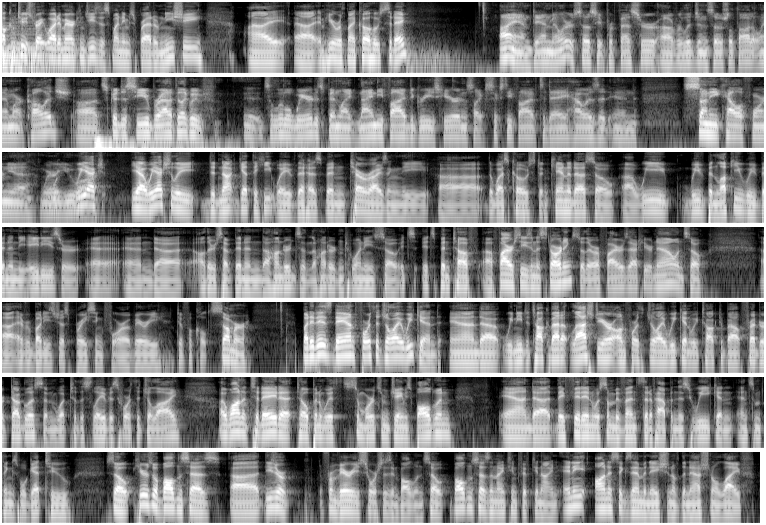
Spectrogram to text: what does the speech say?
Welcome to Straight White American Jesus. My name is Brad Onishi. I uh, am here with my co host today. I am Dan Miller, Associate Professor of Religion and Social Thought at Landmark College. Uh, it's good to see you, Brad. I feel like we've, it's a little weird. It's been like 95 degrees here and it's like 65 today. How is it in sunny California where you we are? Actually, yeah, we actually did not get the heat wave that has been terrorizing the uh, the West Coast and Canada. So uh, we we've been lucky. We've been in the 80s, or uh, and uh, others have been in the hundreds and the 120s. So it's it's been tough. Uh, fire season is starting, so there are fires out here now, and so uh, everybody's just bracing for a very difficult summer. But it is Dan Fourth of July weekend, and we need to talk about it. Last year on Fourth of July weekend, we talked about Frederick Douglass and what to the slave is Fourth of July. I wanted today to, to open with some words from James Baldwin, and uh, they fit in with some events that have happened this week and, and some things we'll get to. So here's what Baldwin says. Uh, these are from various sources in Baldwin. So Baldwin says in 1959 any honest examination of the national life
